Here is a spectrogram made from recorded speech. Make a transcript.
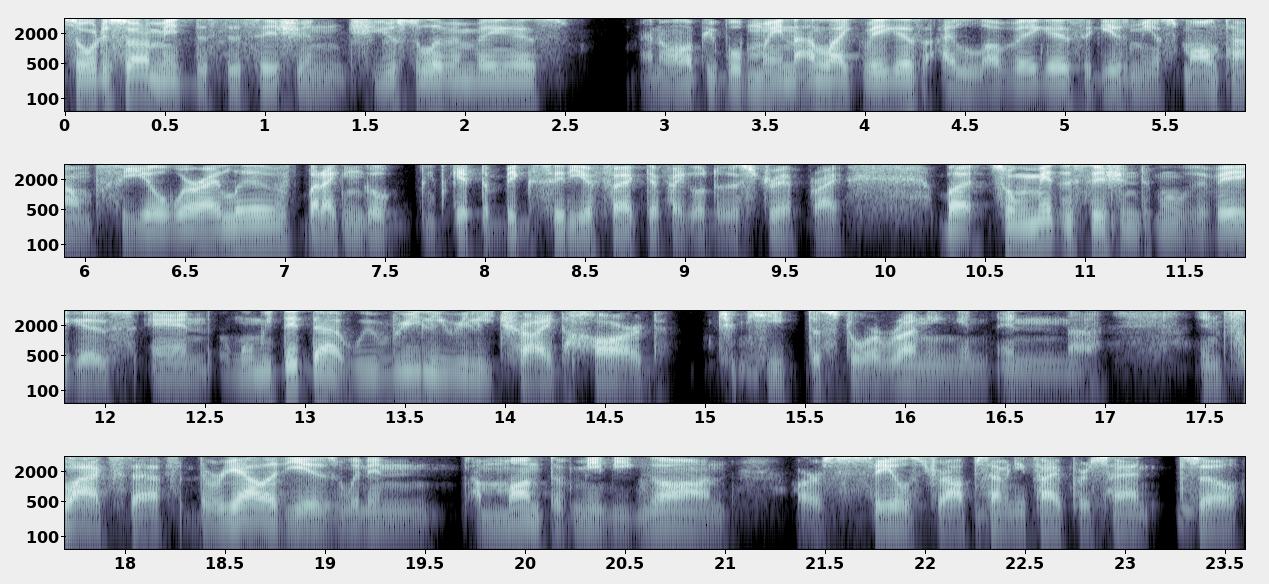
so of made this decision. She used to live in Vegas. and a lot of people may not like Vegas. I love Vegas. It gives me a small town feel where I live, but I can go get the big city effect if I go to the strip, right? But so we made the decision to move to Vegas. And when we did that, we really, really tried hard to keep the store running in in uh, in Flagstaff. The reality is, within a month of me being gone, our sales dropped 75%. So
